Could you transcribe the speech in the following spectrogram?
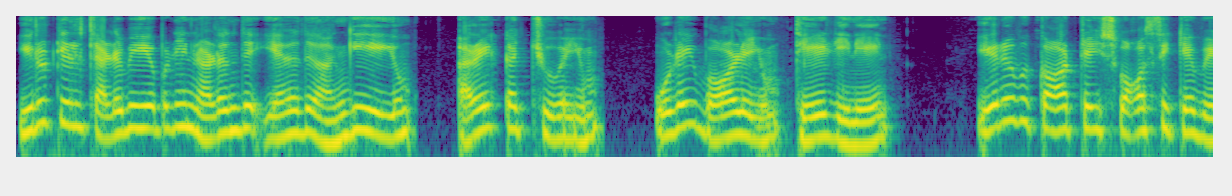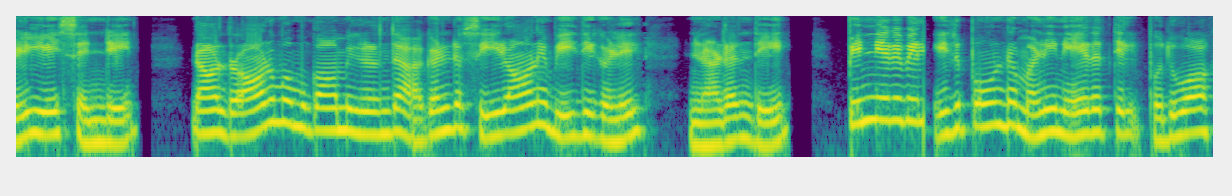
இருட்டில் தடவியபடி நடந்து எனது அங்கியையும் அரைக்கச்சுவையும் உடைவாளையும் தேடினேன். இரவு காற்றை சுவாசிக்க வெளியே சென்றேன். நான் இராணுவ முகாமிலிருந்த அகண்ட சீரான வீதிகளில் நடந்தேன். பின்னிரவில் இது போன்ற மணி நேரத்தில் பொதுவாக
